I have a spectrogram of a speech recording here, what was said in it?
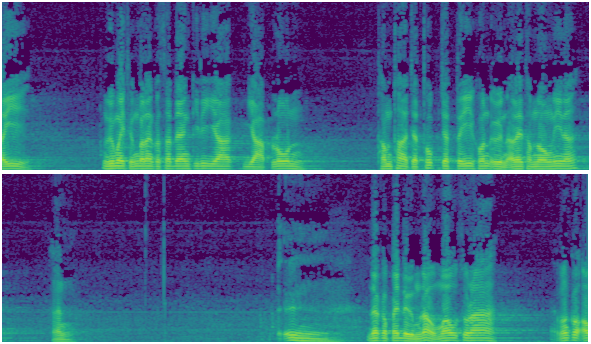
ตี หรือไม่ถึงบานก็แสดงกิริยาหยาบโลนทำท่าจะทุบจะตีคนอื่นอะไรทำนองนี้นะอันแล้วก็ไปดื่มเหล้าเมาสุรา มันก็เอา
